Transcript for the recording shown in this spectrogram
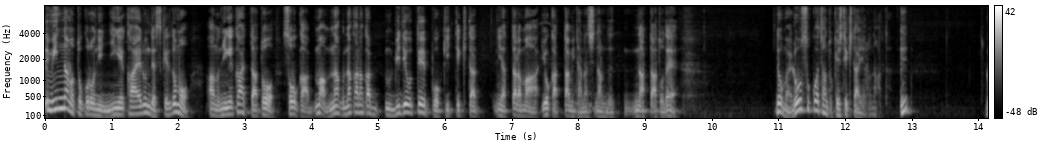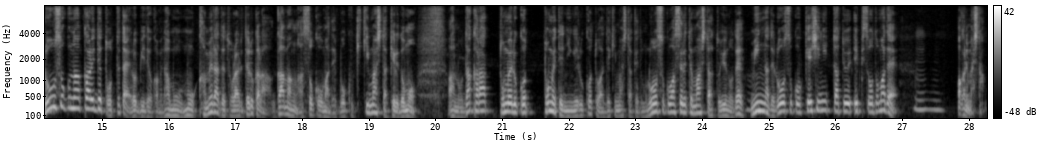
で、みんなのところに逃げ帰るんですけれども、あの、逃げ帰った後、そうか、まあ、ななかなかビデオテープを切ってきた、やったらまあ、よかったみたいな話になるんで、なった後で、で、お前、ろうそくはちゃんと消してきたんやろな、って。え？ろうそくの明かりで撮ってたやろ、ビデオカメラ。あもう、もうカメラで撮られてるから、我慢があそこまで僕聞きましたけれども、あの、だから止めるこ、止めて逃げることはできましたけども、ろうそく忘れてましたというので、みんなでろうそくを消しに行ったというエピソードまで、わかりました。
